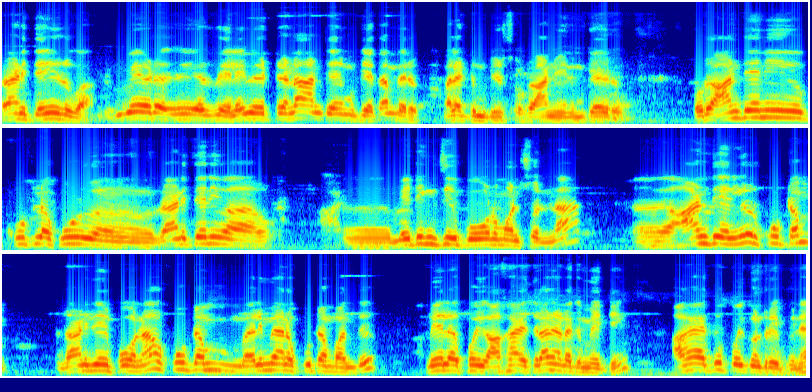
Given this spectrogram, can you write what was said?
ராணி தேனி இடுவா. இவையோட இதில் வெட்டுனா ஆண் தேனி முட்டையை தான் வரும் மலட்டு முட்டைன்னு சொல்கிறோம் ஆண் தேனி முட்டையாக வரும் ஒரு ஆண் தேனி கூட்டில் கூ ராணி தேனி மீட்டிங்ஸு போகணுமான்னு சொன்னால் ஆண் தேனியில் ஒரு கூட்டம் ராணி தேனி போனால் கூட்டம் வலிமையான கூட்டம் வந்து மேலே போய் அகாயத்தில் நடக்கும் மீட்டிங் அகாயத்துக்கு போய் கொண்டிருப்பின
